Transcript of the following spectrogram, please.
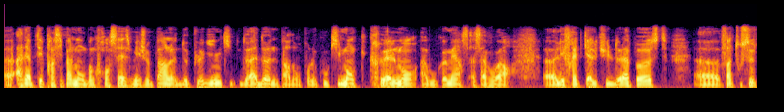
euh, adaptés principalement aux banques françaises, mais je parle de plugins qui, de add-ons pardon pour le coup qui manquent cruellement à WooCommerce, à savoir euh, les frais de calcul de la poste, euh, enfin tous,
